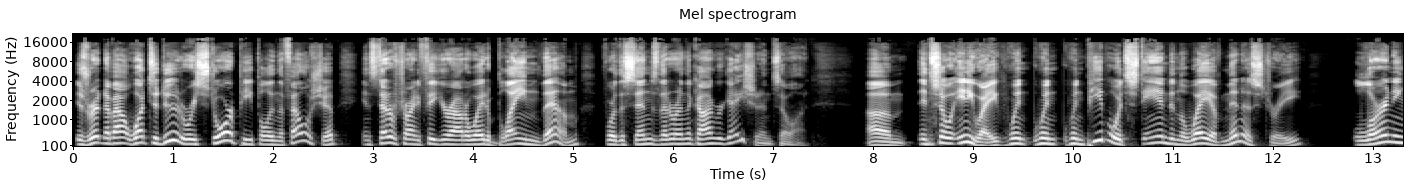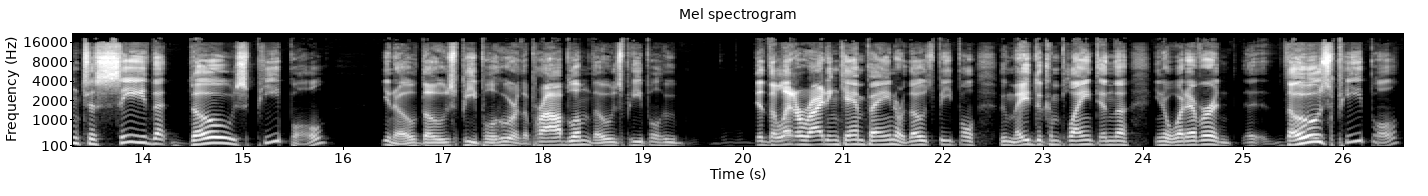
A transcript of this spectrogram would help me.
is written about what to do to restore people in the fellowship instead of trying to figure out a way to blame them for the sins that are in the congregation and so on. Um, and so, anyway, when when when people would stand in the way of ministry, learning to see that those people, you know, those people who are the problem, those people who did the letter writing campaign, or those people who made the complaint in the you know whatever, and uh, those people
